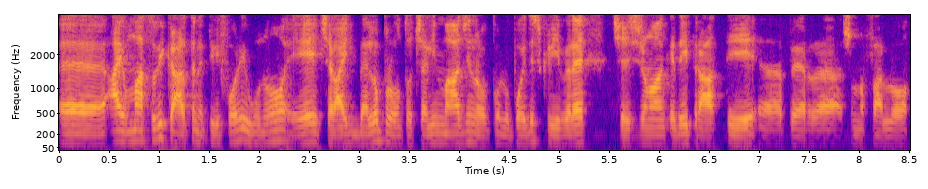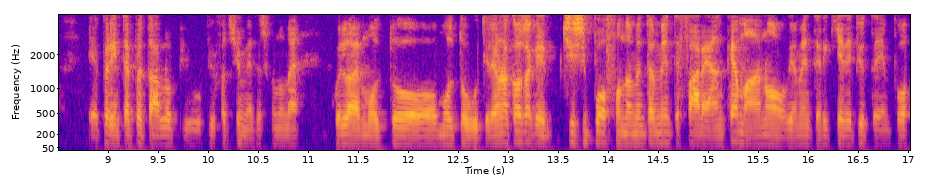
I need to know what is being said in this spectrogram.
eh, hai un mazzo di carte, ne tiri fuori uno e ce l'hai bello pronto, c'è l'immagine, lo, lo puoi descrivere, ci sono anche dei tratti eh, per, insomma, farlo, eh, per interpretarlo più, più, facilmente, secondo me quello è molto, molto utile, è una cosa che ci si può fondamentalmente fare anche a mano, ovviamente richiede più tempo,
